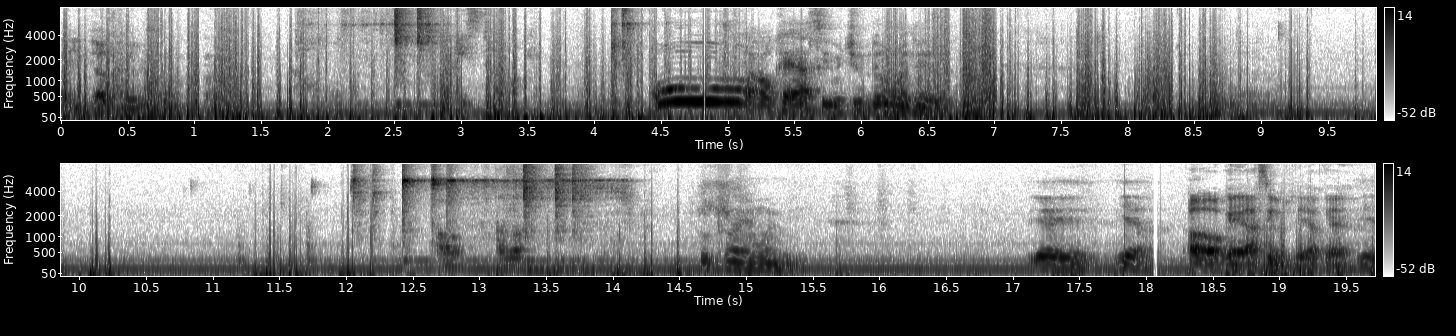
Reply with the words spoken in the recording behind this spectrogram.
Like, you up here? He's talking. Oh, okay. I see what you're doing here. Oh, I love. Who playing with me? Yeah, yeah, yeah, Oh, okay. I see what you did. Okay. yeah.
